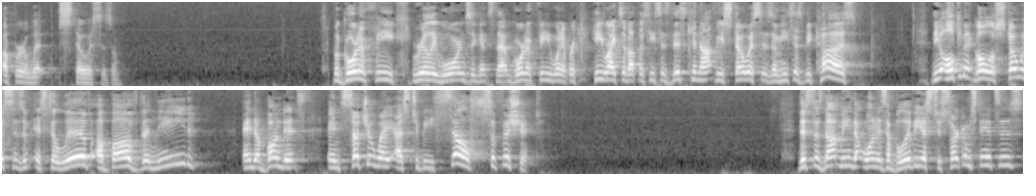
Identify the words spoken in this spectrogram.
upper lip stoicism. But Gordon Fee really warns against that. Gordon Fee, whenever he writes about this, he says, This cannot be stoicism. He says, Because the ultimate goal of stoicism is to live above the need and abundance in such a way as to be self sufficient. This does not mean that one is oblivious to circumstances,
